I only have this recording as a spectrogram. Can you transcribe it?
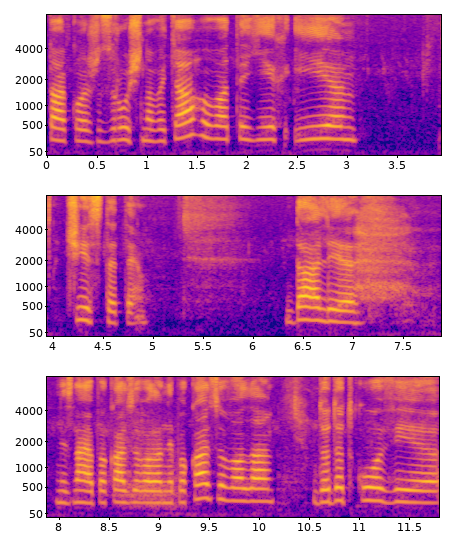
також зручно витягувати їх і чистити. Далі, не знаю, показувала, не показувала. Додаткові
